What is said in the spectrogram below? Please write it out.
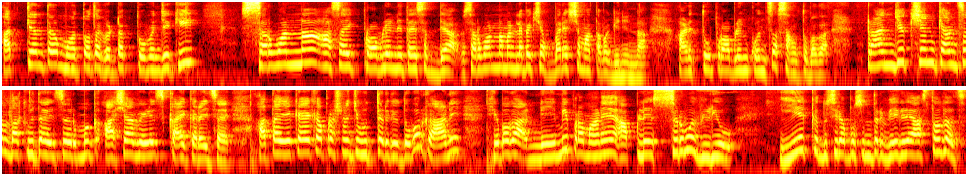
अत्यंत महत्त्वाचा घटक तो म्हणजे की सर्वांना असा एक प्रॉब्लेम येत आहे सध्या. सर्वांना म्हणल्यापेक्षा बऱ्याचशा माता भगिनींना. आणि तो प्रॉब्लेम कोणचा सांगतो बघा. ट्रान्झॅक्शन कॅन्सल दाखवित आहे सर मग अशा वेळेस काय करायचं आहे? आता एका एका प्रश्नाचे उत्तर देतो बरं का. आणि हे बघा नेहमीप्रमाणे आपले सर्व व्हिडिओ एक दुसऱ्यापासून तर वेगळे असतातच.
